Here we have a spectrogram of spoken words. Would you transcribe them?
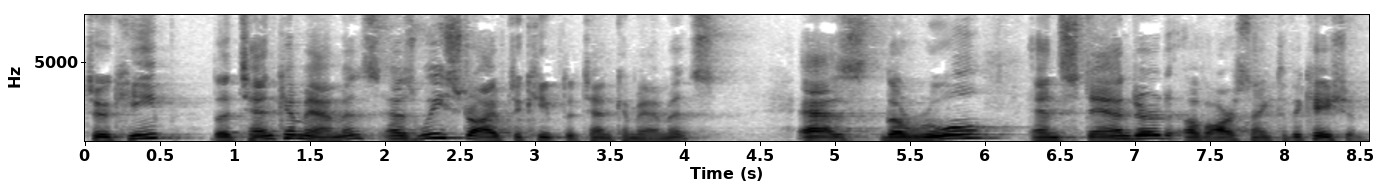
to keep the Ten Commandments as we strive to keep the Ten Commandments as the rule and standard of our sanctification.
